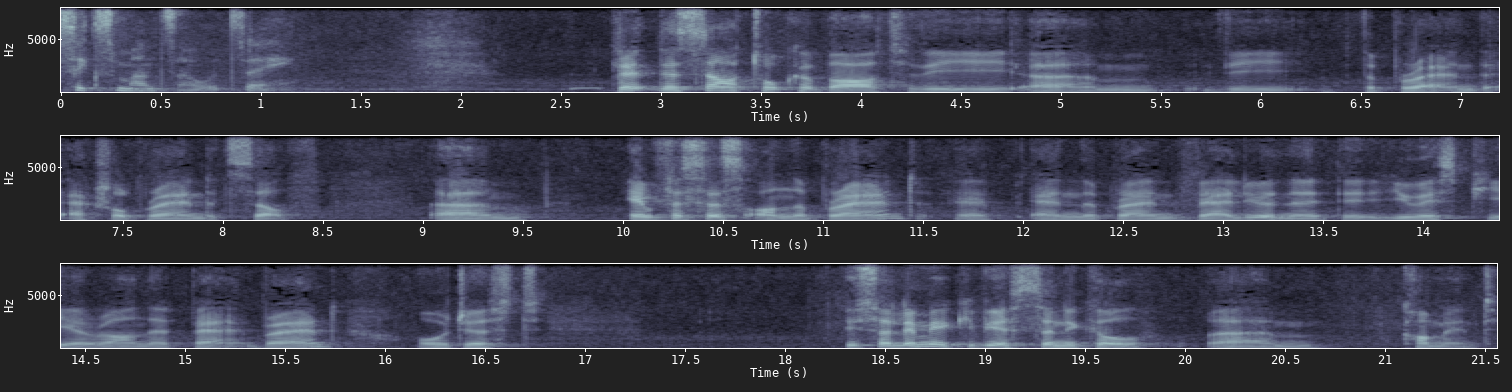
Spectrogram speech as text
six months, I would say. Let, us now talk about the, um, the, the brand, the actual brand itself. Um, emphasis on the brand uh, and the brand value and the, the USP around that brand, or just. So let me give you a cynical um, comment.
